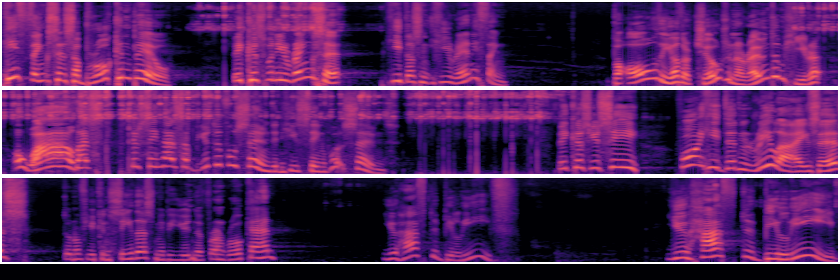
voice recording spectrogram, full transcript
He thinks it's a broken bell because when he rings it, he doesn't hear anything. But all the other children around him hear it. Oh, wow, that's, they're saying that's a beautiful sound. And he's saying, What sound? Because you see, what he didn't realize is don't know if you can see this, maybe you in the front row can. You have to believe. You have to believe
